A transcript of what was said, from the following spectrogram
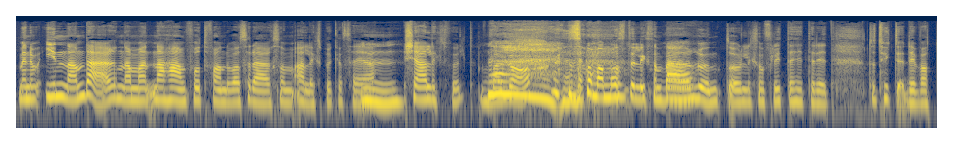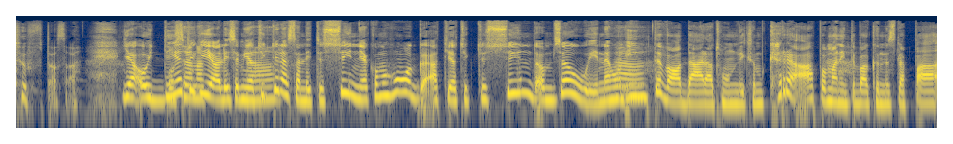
Men innan där, när, man, när han fortfarande var sådär som Alex brukar säga, Mm. kärleksfullt bagage som man måste liksom bära Ja. runt och liksom flytta hit och dit. Då tyckte jag det var tufft alltså. Ja, och det Och tycker att- jag, liksom, jag ja. tyckte nästan lite synd. Jag kommer ihåg att jag tyckte synd om Zoe när hon Ja. inte var där att hon liksom kröp och man inte bara kunde släppa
